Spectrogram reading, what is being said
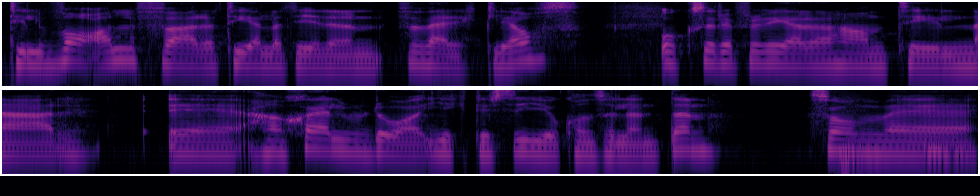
till val för att hela tiden förverkliga oss. Och så refererar han till när eh, han själv då gick till syokonsulenten som mm.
